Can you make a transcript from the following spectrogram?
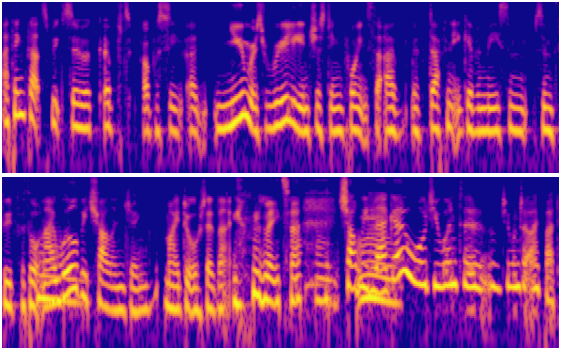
I think that speaks to obviously a, numerous really interesting points that have, have, definitely given me some some food for thought, mm. and I will mm. be challenging my daughter that later. Mm-hmm. Shall we mm. Lego, or do you want to do you want an iPad?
